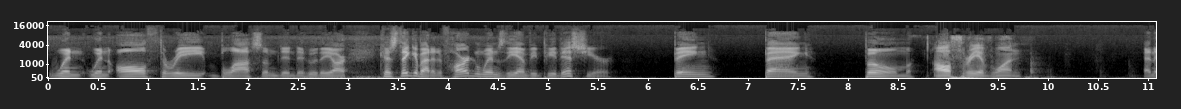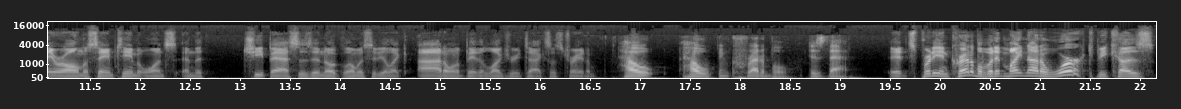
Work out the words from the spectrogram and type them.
When when all three blossomed into who they are, because think about it: if Harden wins the MVP this year, Bing, bang, boom, All three have won. and they were all on the same team at once, and the cheap asses in Oklahoma City are like, "Ah, I don't want to pay the luxury tax. Let's trade them. How how incredible is that? It's pretty incredible, but it might not have worked because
